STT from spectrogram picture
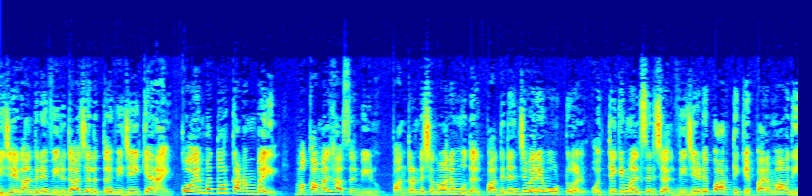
വിജയകാന്തിന് വിരുദാചലത്ത് വിജയിക്കാനായി കോയമ്പത്തൂർ കടമ്പയിൽ കമൽഹാസൻ വീണു. പന്ത്രണ്ട് ശതമാനം മുതൽ പതിനഞ്ച് വരെ വോട്ടുകൾ ഒറ്റയ്ക്ക് മത്സരിച്ചാൽ വിജയുടെ പാർട്ടിക്ക് പരമാവധി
